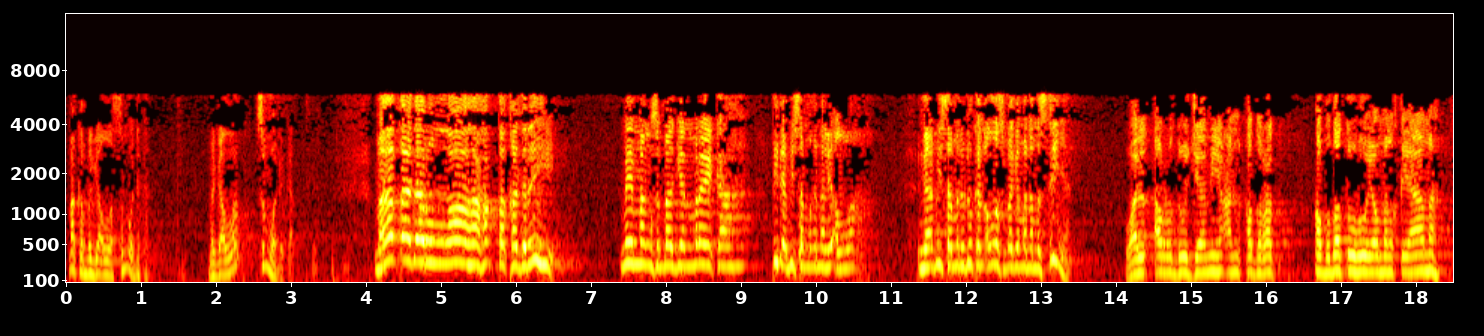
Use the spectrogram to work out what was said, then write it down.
Maka bagi Allah semua dekat. Bagi Allah semua dekat. Ma qadarullah haqqa qadrihi. Memang sebagian mereka tidak bisa mengenali Allah. Enggak bisa mendudukan Allah sebagaimana mestinya. Wal ardu jami'an qadrat qabdatuhu yaumal qiyamah.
